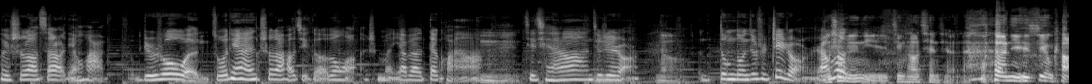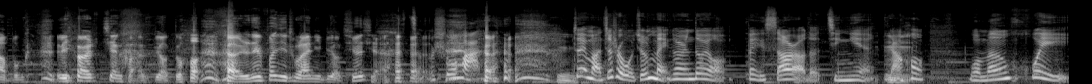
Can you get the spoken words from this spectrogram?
会收到骚扰电话。比如说我嗯昨天还收到好几个问我什么要不要贷款啊、嗯，借钱啊，就这种，嗯动不动就是这种。然后说明你经常欠钱，你信用卡不里边欠款比较多，人家分析出来你比较缺钱。怎么说话呢？嗯对嘛？就是我觉得每个人都有被骚扰的经验，嗯然后我们会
